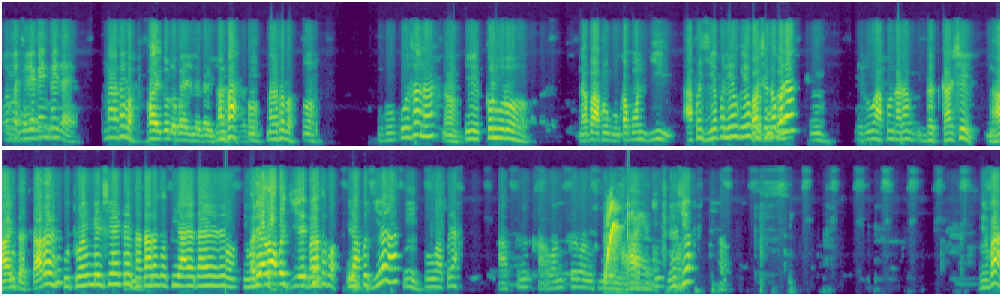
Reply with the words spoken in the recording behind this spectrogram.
ઓય મચ્છરે કઈ ખાઈ જાય? મારા થપડો હા એ તો લબાઈ લગાવી લાલભા મારા થપડો ગોકો છે ને. એ કલુરો હ. ના પણ આપણે ગોકા પોન જઈએ આપણે જે પણ એવું એવું હા, કરશે ખબર? એરો આપણ એરું ધતકાર છે. હા ધતકાર કૂતરો એમ મેલશે કે જતા તો થી આયા તા અરે આપણે જ એટલે આપણે જઈએ ને? તો આપણે આપણે ખાવાનું કરવાનું છે. હા, લેજો હેડજો ધીરુભા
